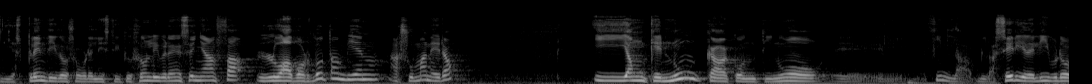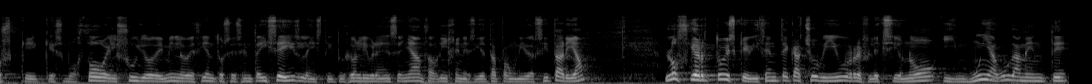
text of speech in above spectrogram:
y espléndido sobre la institución libre de enseñanza, lo abordó también a su manera y aunque nunca continuó eh, fin, la, serie de libros que, que, esbozó el suyo de 1966, la institución libre de enseñanza, orígenes y etapa universitaria, lo cierto es que Vicente Cachoviu reflexionó y muy agudamente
